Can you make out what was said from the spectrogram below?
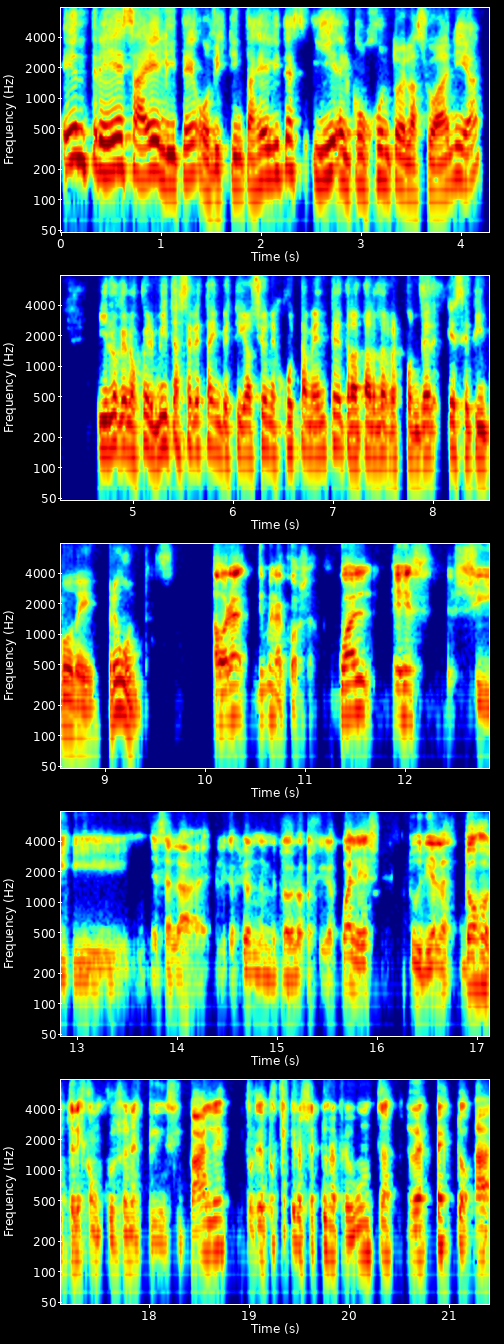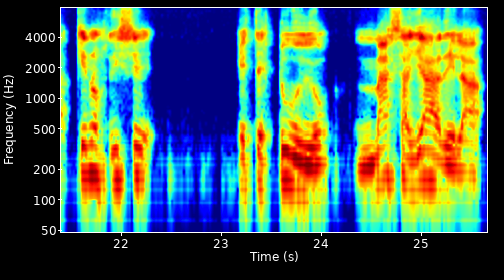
entre esa élite o distintas élites y el conjunto de la ciudadanía. Y lo que nos permite hacer esta investigación es justamente tratar de responder ese tipo de preguntas. Ahora, dime una cosa, ¿cuál es, si esa es la explicación metodológica, cuál es tú dirías las dos o tres conclusiones principales? Porque después quiero hacerte una pregunta respecto a qué nos dice este estudio más allá de la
